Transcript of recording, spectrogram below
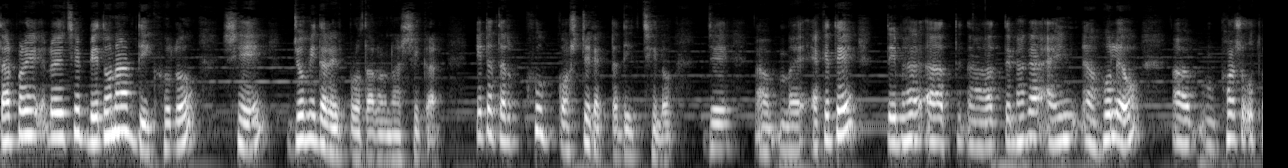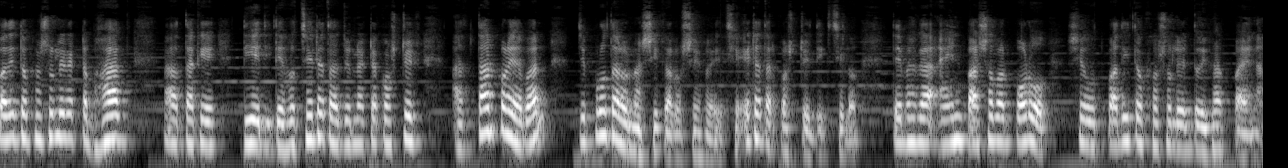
তারপরে রয়েছে বেদনার দিক হলো সে জমিদারের প্রতারণার শিকার। এটা তার খুব কষ্টের একটা দিক ছিল যে একেতে তেভাগা আইন হলেও ফসল উৎপাদিত ফসলের একটা ভাগ তাকে দিয়ে দিতে হচ্ছে। এটা তার জন্য একটা কষ্টের, আর তারপরে আবার যে প্রতারণার শিকারও সে হয়েছে। এটা তার কষ্টের দিক ছিল। তেভাগা আইন পাশ হবার পরও সে উৎপাদিত ফসলের দুই ভাগ পায় না।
